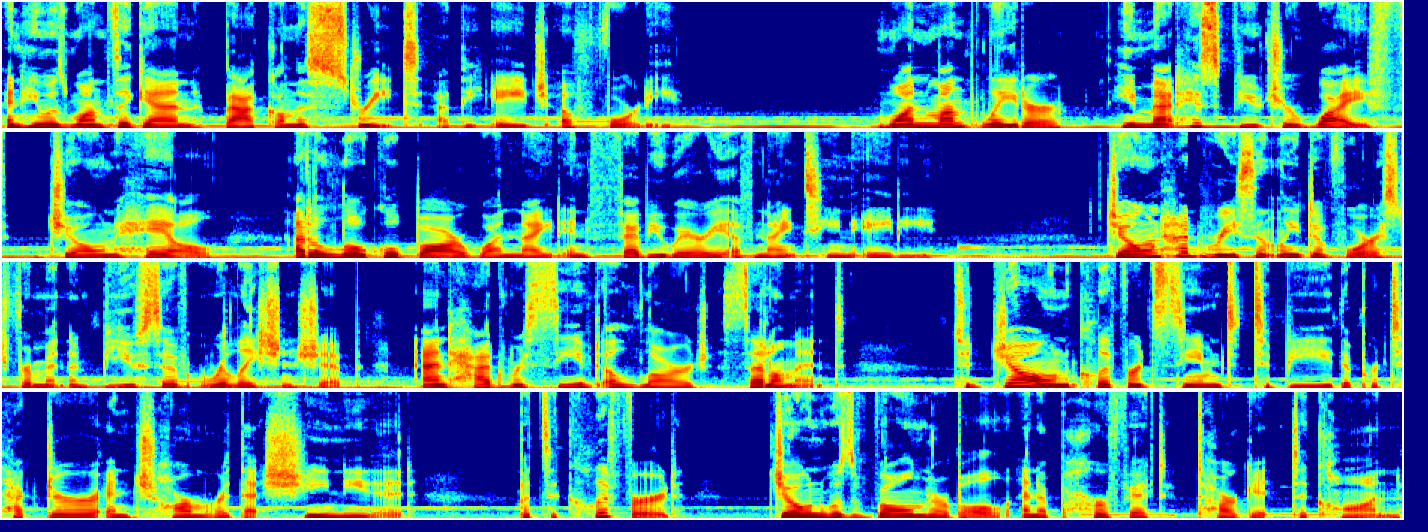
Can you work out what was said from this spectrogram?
and he was once again back on the street at the age of 40. One month later, he met his future wife, Joan Hale, at a local bar one night in February of 1980. Joan had recently divorced from an abusive relationship and had received a large settlement. To Joan, Clifford seemed to be the protector and charmer that she needed. But to Clifford, Joan was vulnerable and a perfect target to con.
